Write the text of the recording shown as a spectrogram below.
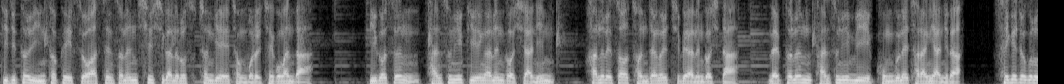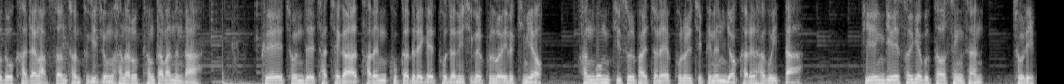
디지털 인터페이스와 센서는 실시간으로 수천 개의 정보를 제공한다. 이것은 단순히 비행하는 것이 아닌 하늘에서 전장을 지배하는 것이다. 랩터는 단순히 미 공군의 자랑이 아니라 세계적으로도 가장 앞선 전투기 중 하나로 평가받는다. 그의 존재 자체가 다른 국가들에게 도전의식을 불러일으키며 항공 기술 발전에 불을 지피는 역할을 하고 있다. 비행기의 설계부터 생산, 조립,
